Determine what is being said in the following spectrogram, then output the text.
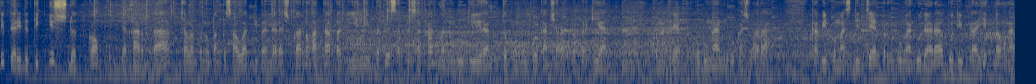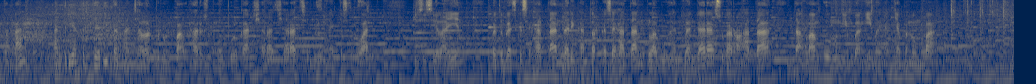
Dikutip dari detiknews.com, Jakarta, calon penumpang pesawat di Bandara Soekarno-Hatta pagi ini berdesak-desakan menunggu giliran untuk mengumpulkan syarat bepergian. Kementerian Perhubungan buka suara. Kabin Humas Ditjen Perhubungan Udara Budi Prayitno mengatakan, antrian terjadi karena calon penumpang harus mengumpulkan syarat-syarat sebelum naik pesawat. Di sisi lain, petugas kesehatan dari kantor kesehatan Pelabuhan Bandara Soekarno-Hatta tak mampu mengimbangi banyaknya penumpang.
